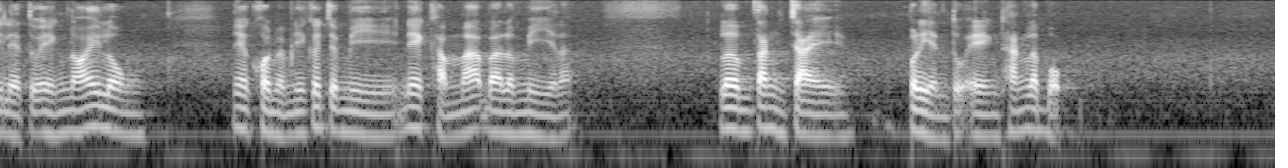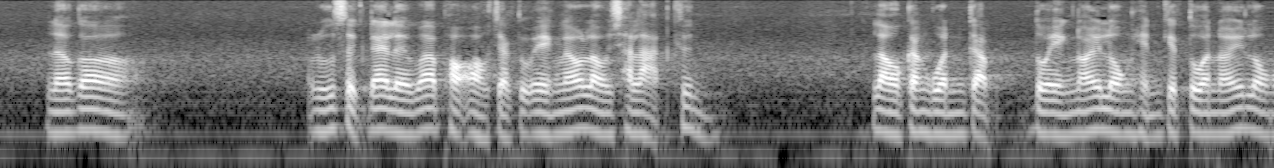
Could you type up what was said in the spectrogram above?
กิเลสตัวเองน้อยลงเนี่ยคนแบบนี้ก็จะมีเนคขมมะบารมีแล้วเริ่มตั้งใจเปลี่ยนตัวเองทั้งระบบ แล้วก็ รู้สึกได้เลยว่าพอออกจากตัวเองแล้วเราฉลาดขึ้น เรากังวลกับตัวเองน้อยลง เห็นแก่ตัวน้อยลง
